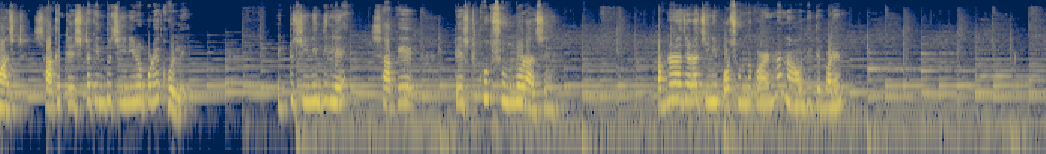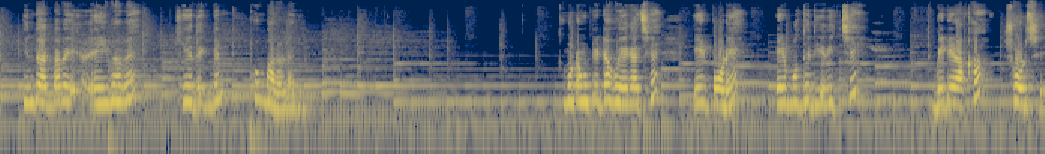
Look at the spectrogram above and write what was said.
মাস্ট শাকের টেস্টটা কিন্তু চিনির ওপরে খোলে। একটু চিনি দিলে শাকের টেস্ট খুব সুন্দর আসে আপনারা যারা চিনি পছন্দ করেন না, নাও দিতে পারেন। কিন্তু একভাবে এইভাবে খেয়ে দেখবেন, খুব ভালো লাগে। তো মোটামুটি এটা হয়ে গেছে। এরপরে এর মধ্যে দিয়ে দিচ্ছি বেটে রাখা সরষে।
